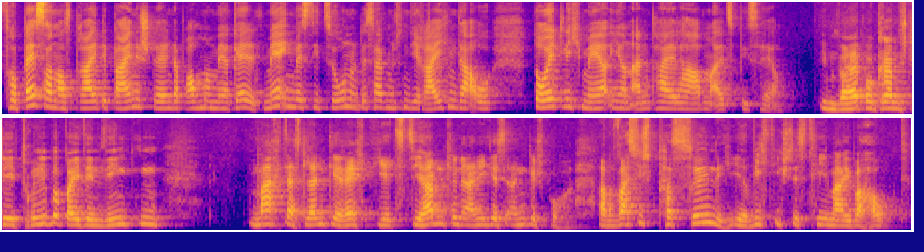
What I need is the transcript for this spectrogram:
verbessern, auf breite Beine stellen, da brauchen wir mehr Geld, mehr Investitionen und deshalb müssen die Reichen da auch deutlich mehr ihren Anteil haben als bisher. Im Wahlprogramm steht drüber bei den Linken, macht das Land gerecht jetzt. Sie haben schon einiges angesprochen. Aber was ist persönlich Ihr wichtigstes Thema überhaupt?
